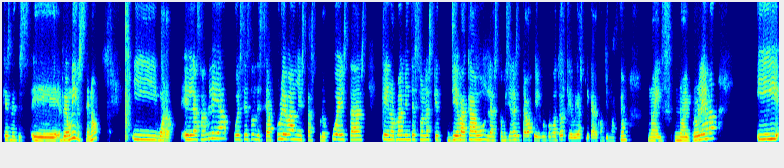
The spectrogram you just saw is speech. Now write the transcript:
que es eh, reunirse, ¿no? Y bueno, en la asamblea pues es donde se aprueban estas propuestas que normalmente son las que lleva a cabo las comisiones de trabajo y el grupo motor, que voy a explicar a continuación, no hay, no hay problema. Y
